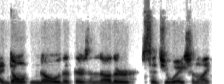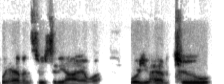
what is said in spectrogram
I don't know that there's another situation like we have in Sioux City, Iowa, where you have two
